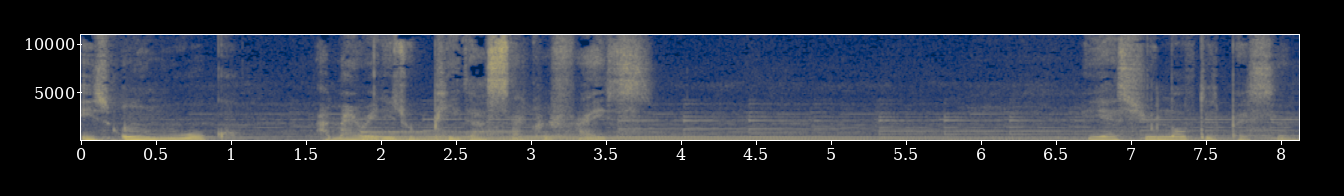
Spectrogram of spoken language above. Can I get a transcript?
his own work. Am I ready to pay that sacrifice? Yes, you love this person.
